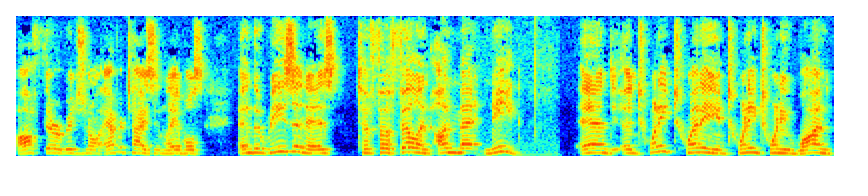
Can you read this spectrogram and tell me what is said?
off their original advertising labels, and the reason is to fulfill an unmet need. And in 2020 and 2021,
